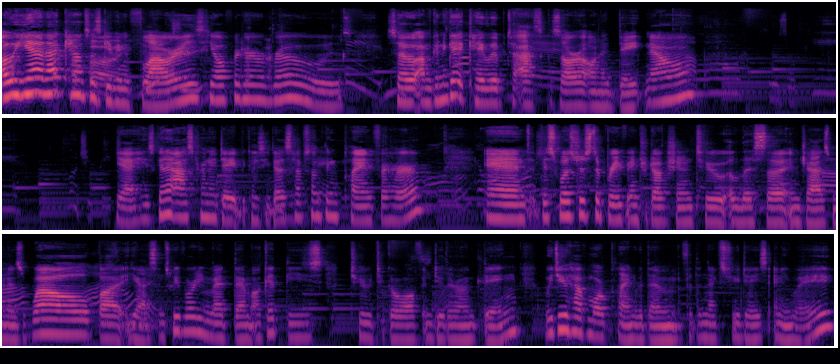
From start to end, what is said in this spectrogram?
Oh yeah, that counts as giving flowers. He offered her a rose. So I'm gonna get Caleb to ask Zara on a date now. Yeah, he's gonna ask her on a date because he does have something planned for her. And this was just a brief introduction to Alyssa and Jasmine as well. But yeah, since we've already met them, I'll get these two to go off and do their own thing. We do have more planned with them for the next few days anyway.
